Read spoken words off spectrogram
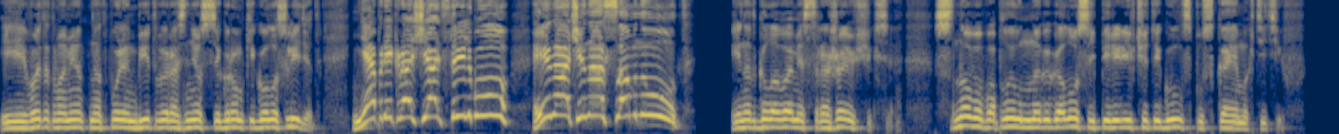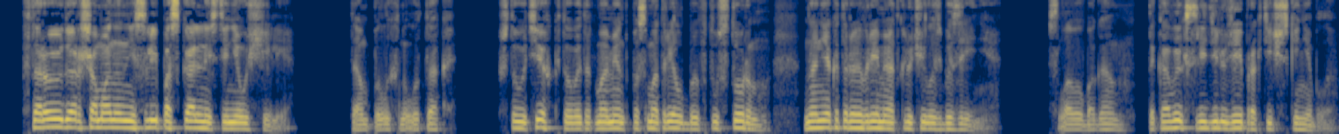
и в этот момент над полем битвы разнесся громкий голос Лидит. «Не прекращать стрельбу, иначе нас сомнут!» И над головами сражающихся снова поплыл многоголосый переливчатый гул спускаемых тетив. Второй удар шамана нанесли по скальной стене ущелья. Там полыхнуло так, что у тех, кто в этот момент посмотрел бы в ту сторону, на некоторое время отключилось бы зрение. Слава богам, таковых среди людей практически не было.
